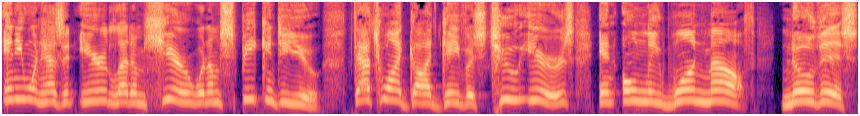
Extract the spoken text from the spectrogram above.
anyone has an ear let him hear what i'm speaking to you. That's why God gave us two ears and only one mouth. Know this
